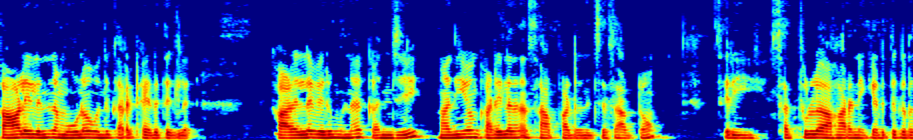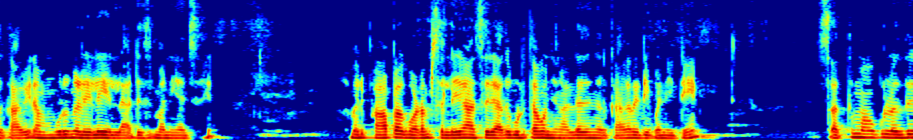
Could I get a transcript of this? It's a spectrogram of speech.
காலையிலேருந்து நம்ம உணவு வந்து கரெக்டாக எடுத்துக்கல. காலையில் வெறுமனே கஞ்சி மதியம் கடையில் தான் சாப்பாடு இருந்துச்சு சாப்பிட்டோம். சரி சத்துள்ள ஆகாரம் இன்றைக்கி எடுத்துக்கிறதுக்காகவே நம்ம முருங்கலையில் எல்லா டிஷ் பண்ணியாச்சு. மாதிரி பாப்பாவுக்கு உடம்பு சரியில்லையா? சரி அது கொடுத்தா கொஞ்சம் நல்லதுங்கிறதுக்காக ரெடி பண்ணிட்டேன். சத்து மாவுக்குள்ளது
